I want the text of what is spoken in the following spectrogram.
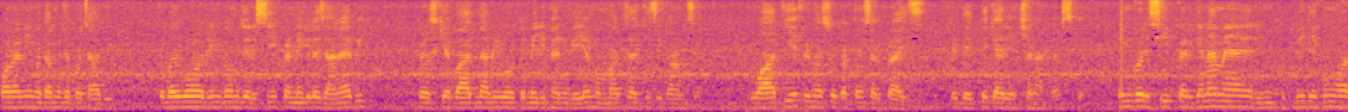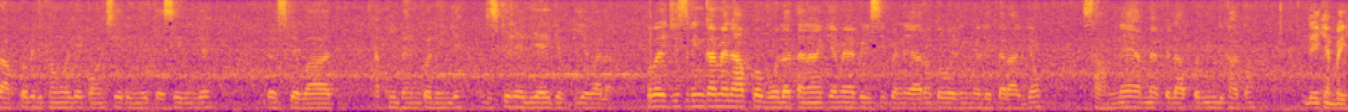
फ़ौरन ही मतलब मुझे पहुँचा दी। तो बस वो रिंग को मुझे रिसीव करने के लिए जाना है अभी। फिर उसके बाद में अभी वो तो मेरी बहन गई है, मम्मा के साथ किसी काम से। वो आती है, फिर मैं उसको करता हूँ सरप्राइज़ फिर देखते क्या रिएक्शन आता है उसके। रिंग को रिसीव करके ना मैं रिंग खुद भी देखूँगा और आपको भी दिखाऊँगा कि कौन सी रिंग है, कैसी रिंग है। फिर उसके बाद अपनी बहन को देंगे, जिसके लिए लिया है गिफ्ट ये वाला। तो भाई जिस रिंग का मैंने आपको बोला था ना कि मैं अभी रिसीव करने जा रहा हूँ तो वो रिंग मैं लेकर आ गया हूँ। सामने अब मैं पहले आपको रिंग दिखाता हूँ। देखें भाई,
